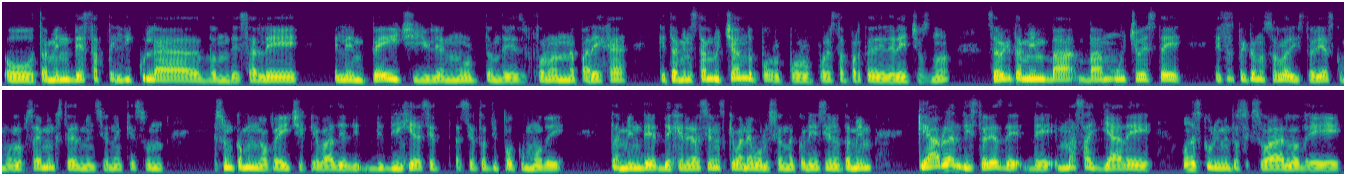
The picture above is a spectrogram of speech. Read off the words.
o también de esta película donde sale Ellen Page y Julianne Moore, donde forman una pareja que también están luchando por, por, por esta parte de derechos, ¿no? Sea, que también va, va mucho este, este aspecto no solo de historias como Love Simon que ustedes mencionan, que es un, es un coming of age que va dirigido a, cierto tipo como de, también de, generaciones que van evolucionando con ella, sino también que hablan de historias de, de más allá de un descubrimiento sexual o de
